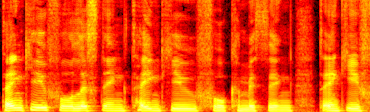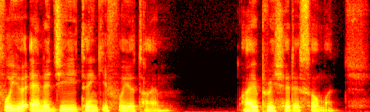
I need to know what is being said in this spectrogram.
Thank you for listening. Thank you for committing. Thank you for your energy. Thank you for your time. I appreciate it so much.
